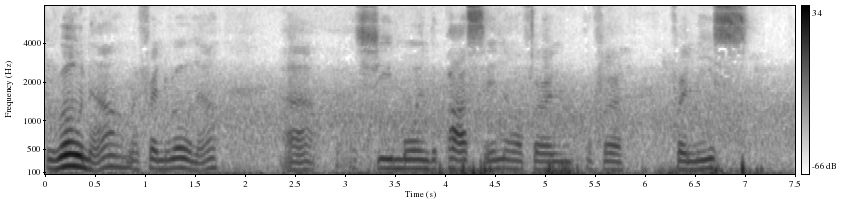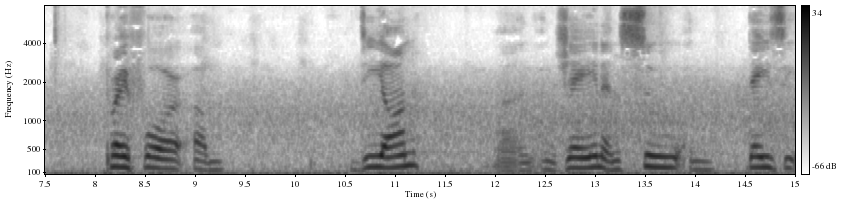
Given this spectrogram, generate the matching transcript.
Rona, my friend Rona. Uh, she mourned the passing of her of her, of her niece. Pray for um, Dion and, and Jane and Sue and Daisy,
